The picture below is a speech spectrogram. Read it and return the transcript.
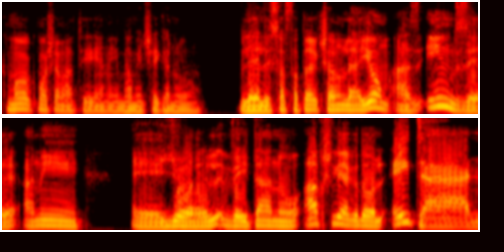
כמו, כמו שאמרתי, אני מאמין שהגענו לסוף הפרק שלנו להיום, אז עם זה, אני אה, יואל, ואיתנו אח שלי הגדול, איתן.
